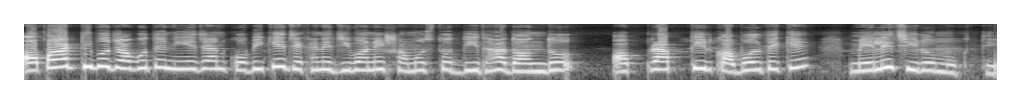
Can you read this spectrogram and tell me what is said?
অপার্থিব জগতে নিয়ে যান কবিকে, যেখানে জীবনের সমস্ত দ্বিধা, দ্বন্দ্ব, অপ্রাপ্তির কবল থেকে মেলে চিরমুক্তি।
